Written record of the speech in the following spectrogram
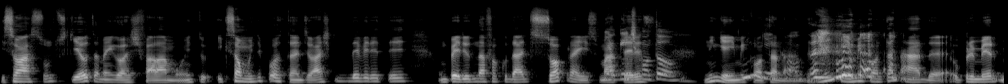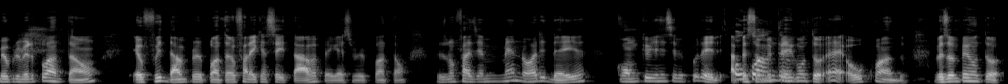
E são assuntos que eu também gosto de falar muito e que são muito importantes. Eu acho que deveria ter um período na faculdade só para isso. Matérias... Alguém te contou? Ninguém me Ninguém conta, conta nada. Ninguém me conta nada. O primeiro, meu primeiro plantão, eu fui dar meu primeiro plantão, eu falei que aceitava pegar esse primeiro plantão, mas eu não fazia a menor ideia como que eu ia receber por ele. A ou pessoa quando? me perguntou, é, ou quando. A pessoa me perguntou,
